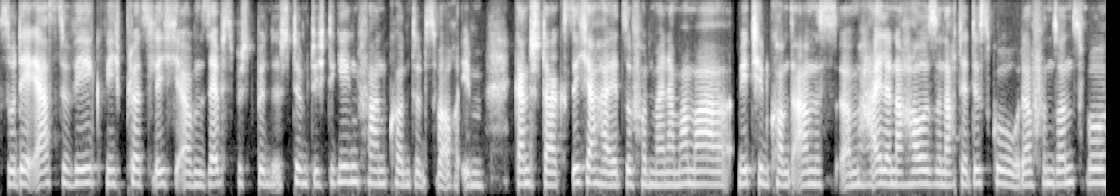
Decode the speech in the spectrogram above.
so der erste Weg, wie ich plötzlich ähm, selbstbestimmt durch die Gegend fahren konnte. Das war auch eben ganz stark Sicherheit, so von meiner Mama. Mädchen kommt abends ähm, heile nach Hause nach der Disco oder von sonst wo.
